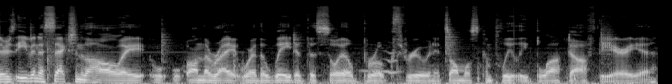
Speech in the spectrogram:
There's even a section of the hallway w- w- on the right where the weight of the soil broke through and it's almost completely blocked off the area.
